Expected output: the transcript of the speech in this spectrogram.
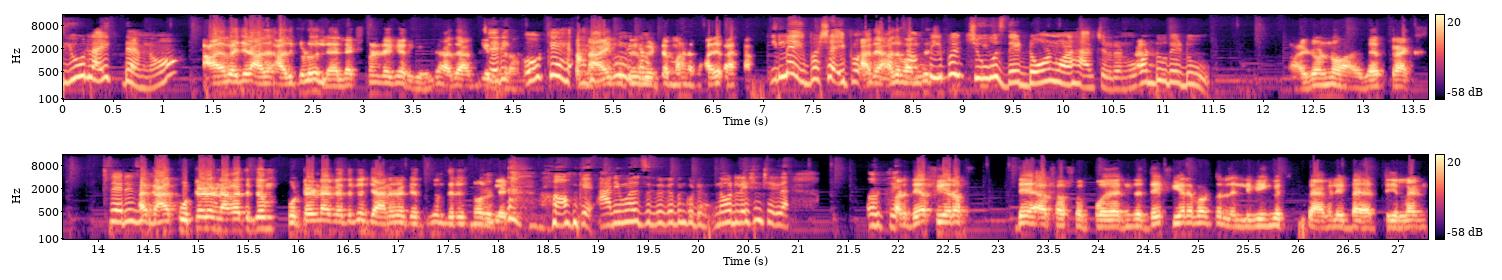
you like them no? അത് വെച്ചാൽ അത് അതുക്കളും ഇല്ല അത് ശരി ഓക്കെ പക്ഷെ ഇപ്പൊ don't want to have children. What do they do? I don't know track there is. Kuttadanagatagam, Kuttadanagatagam, Janavagatam, there is no relation. okay, animals, no relation. Okay. Or their fear of they of, of, of, they fear about the living with family children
